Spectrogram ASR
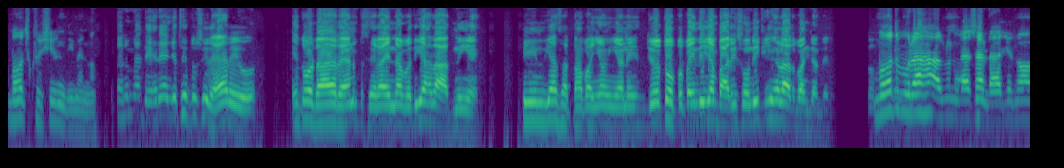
ਬਹੁਤ ਖੁਸ਼ੀ ਹੁੰਦੀ ਮੈਨੂੰ। ਤੈਨੂੰ ਮੈਂ ਦੇਖ ਰਿਹਾ ਜਿੱਥੇ ਤੁਸੀਂ ਰਹਿ ਰਹੇ ਹੋ ਇਹ ਤੁਹਾਡਾ ਰਹਿਣ ਬਸੇਰਾ ਇੰਨਾ ਵਧੀਆ ਹਾਲਾਤ ਨਹੀਂ ਹੈ। ਟੀਨ ਦੀਆਂ ਸੱਤਾਂ ਪਾਈਆਂ ਹੋਈਆਂ ਨੇ ਜਦੋਂ ਧੁੱਪ ਪੈਂਦੀ ਜਾਂ ਬਾਰਿਸ਼ ਆਉਂਦੀ ਕੀ ਹਾਲਾਤ ਬਣ ਜਾਂਦੇ ਨੇ? ਬਹੁਤ ਬੁਰਾ ਹਾਲ ਹੁੰਦਾ ਸਾਡਾ ਜਦੋਂ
